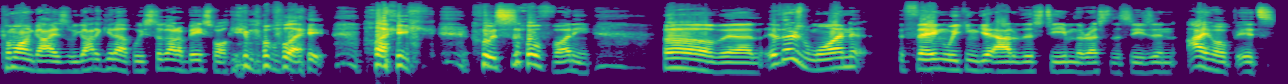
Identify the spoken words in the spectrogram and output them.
come on, guys, we got to get up. We still got a baseball game to play. like, it was so funny. Oh, man. If there's one thing we can get out of this team the rest of the season, I hope it's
